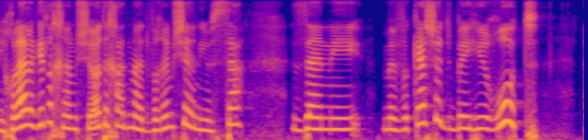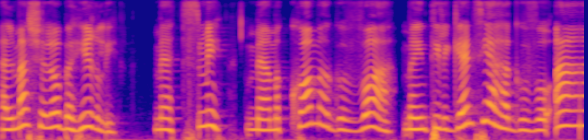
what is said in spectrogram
אני יכולה להגיד לכם שעוד אחד מהדברים שאני עושה, זה אני מבקשת בהירות על מה שלא בהיר לי, מעצמי. מהמקום הגבוה, מהאינטליגנציה הגבוהה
